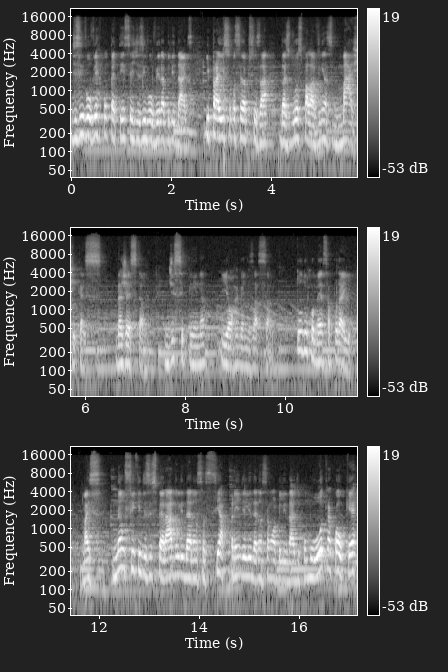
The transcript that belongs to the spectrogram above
desenvolver competências, desenvolver habilidades. E para isso você vai precisar das duas palavrinhas mágicas da gestão: disciplina e organização. Tudo começa por aí. Mas não fique desesperado, liderança se aprende, liderança é uma habilidade como outra qualquer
